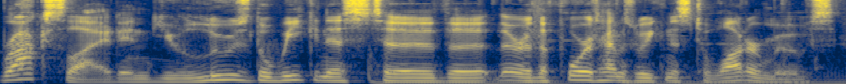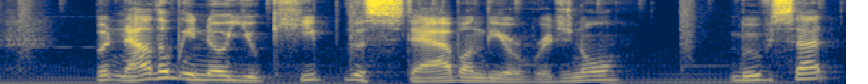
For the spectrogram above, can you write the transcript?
rock slide and you lose the weakness to the, or the four times weakness to water moves. But now that we know you keep the stab on the original move set,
